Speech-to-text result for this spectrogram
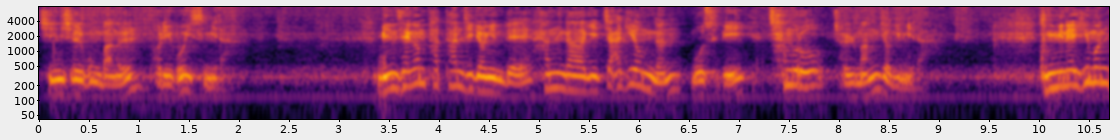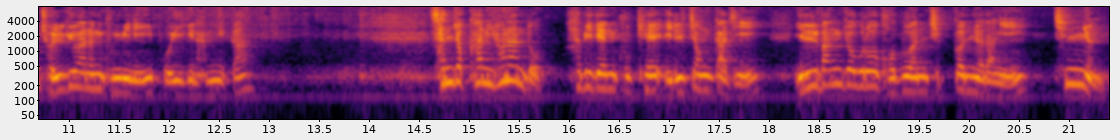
진실 공방을 벌이고 있습니다. 민생은 파탄 지경인데 한가하기 짝이 없는 모습이 참으로 절망적입니다. 국민의 힘은 절규하는 국민이 보이긴 합니까? 산적한 현안도 합의된 국회 일정까지 일방적으로 거부한 집권 여당이 친윤,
